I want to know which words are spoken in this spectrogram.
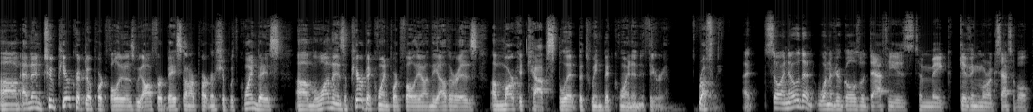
Um, and then two pure crypto portfolios we offer based on our partnership with Coinbase. Um, one is a pure Bitcoin portfolio, and the other is a market cap split between Bitcoin and Ethereum, roughly. so I know that one of your goals with Daffy is to make giving more accessible.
